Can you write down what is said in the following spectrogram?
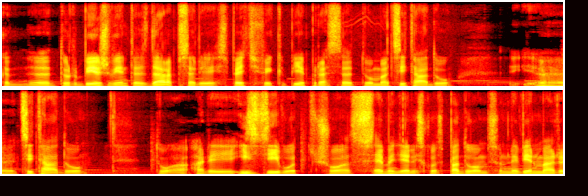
kad uh, tur bieži vien tas darbs arī specifika pieprasa tomēr citādu Eh, citādu to arī izdzīvot šos evaņģēliskos padomus, un nevienmēr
